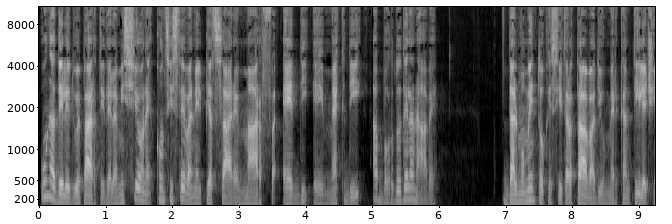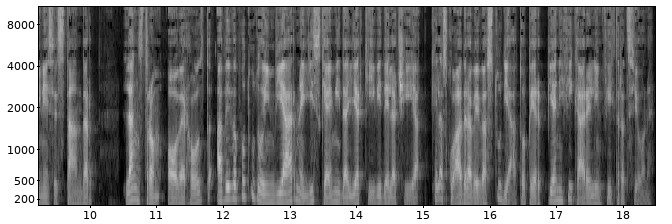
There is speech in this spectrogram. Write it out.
Una delle due parti della missione consisteva nel piazzare Marf, Eddie e MacD a bordo della nave. Dal momento che si trattava di un mercantile cinese standard, Langstrom Overholt aveva potuto inviarne gli schemi dagli archivi della CIA che la squadra aveva studiato per pianificare l'infiltrazione.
